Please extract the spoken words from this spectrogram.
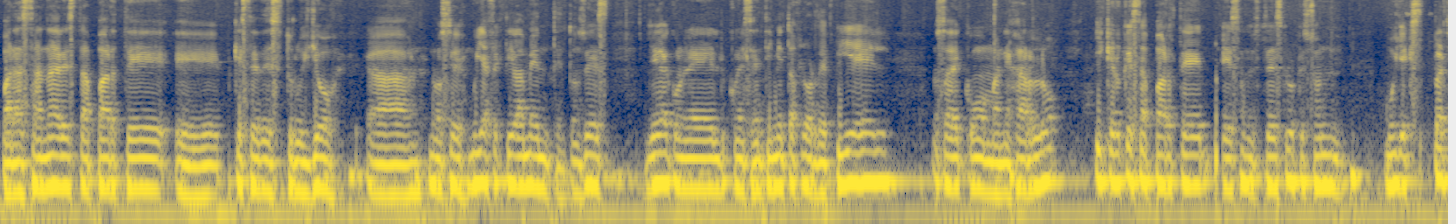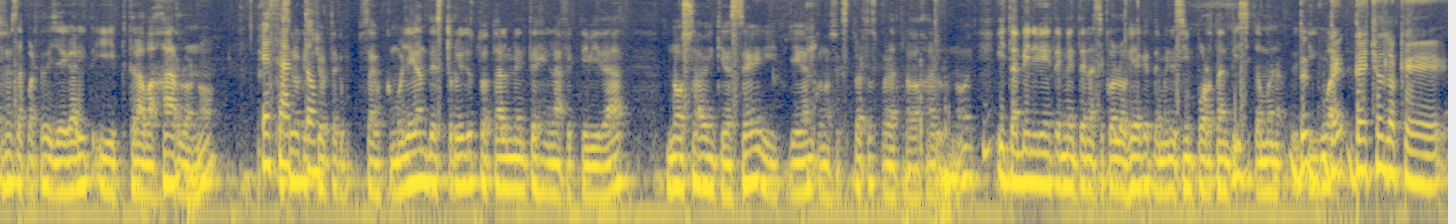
para sanar esta parte eh, que se destruyó, ah, no sé, muy efectivamente. Entonces llega con el, con el sentimiento a flor de piel, no sabe cómo manejarlo. Y creo que esta parte es donde ustedes creo que son muy expertos en esta parte de llegar y, trabajarlo, ¿no? Exacto. como llegan destruidos totalmente en la afectividad, no saben qué hacer y llegan con los expertos para trabajarlo, ¿no? Y también evidentemente en la psicología que también es importantísimo. de, hecho es lo que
